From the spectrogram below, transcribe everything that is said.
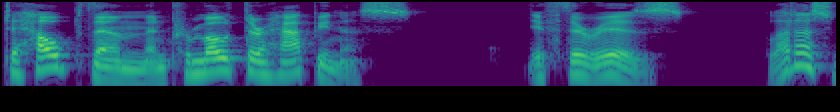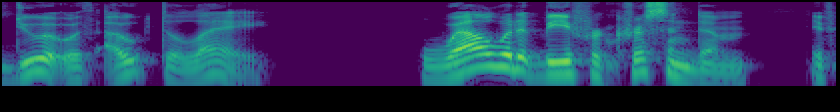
to help them and promote their happiness? If there is, let us do it without delay. Well would it be for Christendom if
